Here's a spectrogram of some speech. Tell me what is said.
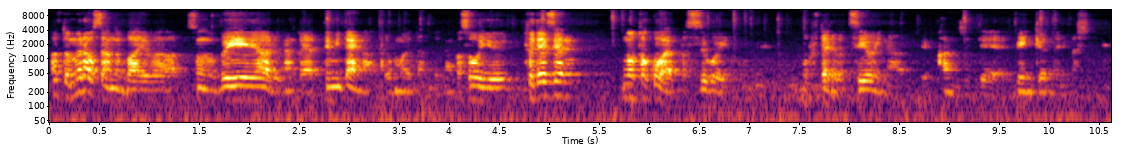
あ。あと、村尾さんの場合は、その VAR なんかやってみたいなって思えたんで、なんかそういうプレゼンのとこはやっぱすごい、お二人は強いなって感じて、勉強になりましたね。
